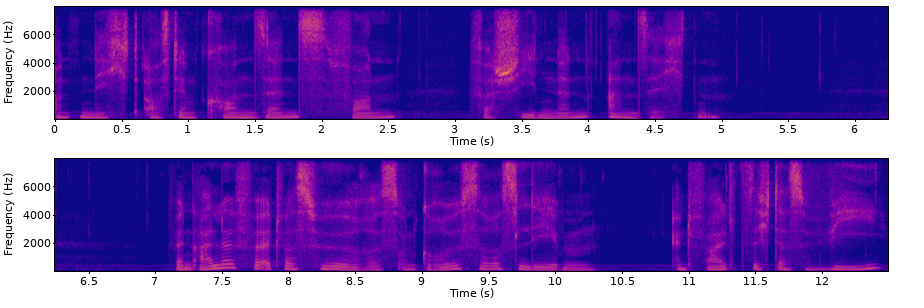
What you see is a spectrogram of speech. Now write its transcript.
und nicht aus dem Konsens von verschiedenen Ansichten. Wenn alle für etwas Höheres und Größeres leben, entfaltet sich das Wie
